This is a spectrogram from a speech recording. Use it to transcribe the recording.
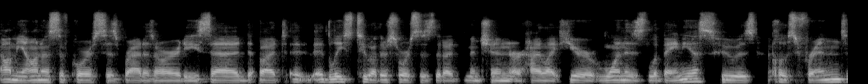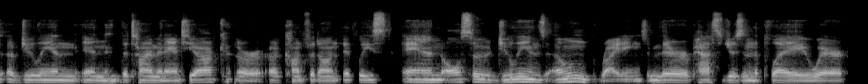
Ammianus, of course, as Brad has already said, but at least two other sources that I'd mention or highlight here. One is Libanius, who is a close friend of Julian in the time in Antioch, or a confidant at least, and also Julian's own writings. I mean, there are passages in the play where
